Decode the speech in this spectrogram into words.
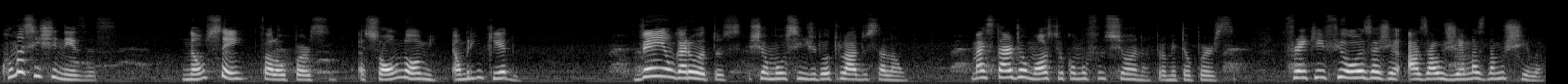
Como assim chinesas? Não sei, falou Percy. É só um nome, é um brinquedo. Venham, garotos, chamou Cindy do outro lado do salão. Mais tarde eu mostro como funciona, prometeu Percy. Frank enfiou as algemas na mochila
